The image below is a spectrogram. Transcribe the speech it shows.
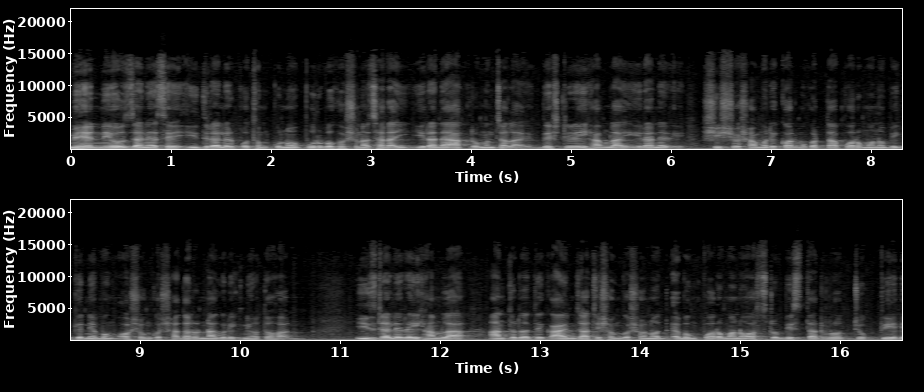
মেহের নিউজ জানিয়েছে, ইসরায়েলের প্রথম কোনো পূর্ব ঘোষণা ছাড়াই ইরানে আক্রমণ চালায়। দেশটির এই হামলায় ইরানের শীর্ষ সামরিক কর্মকর্তা, পরমাণু বিজ্ঞানী এবং অসংখ্য সাধারণ নাগরিক নিহত হন। ইসরায়েলের এই হামলা আন্তর্জাতিক আইন, জাতিসংঘ সনদ এবং পরমাণু অস্ত্র বিস্তার রোধ চুক্তির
